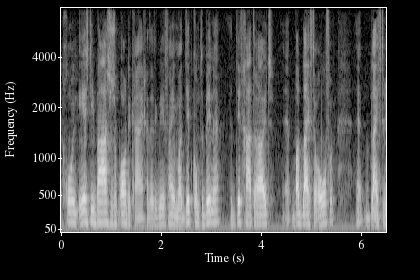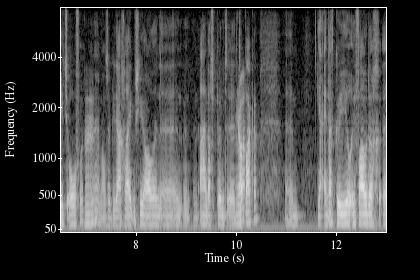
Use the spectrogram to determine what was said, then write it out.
gewoon eerst die basis op orde krijgen. Dat ik weet van, hé, maar dit komt er binnen, dit gaat eruit, wat blijft er over? blijft er iets over? Mm anders heb je daar gelijk misschien al een, een, een aandachtspunt uh, te pakken. Um, ja, en dat kun je heel eenvoudig uh,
